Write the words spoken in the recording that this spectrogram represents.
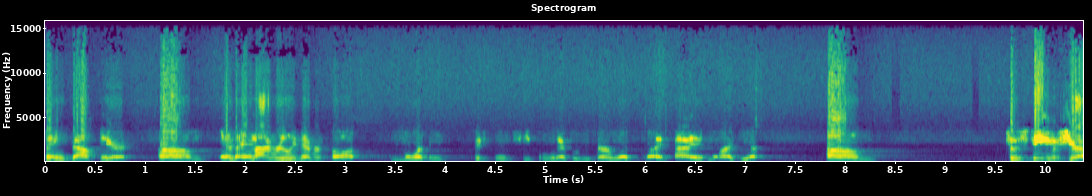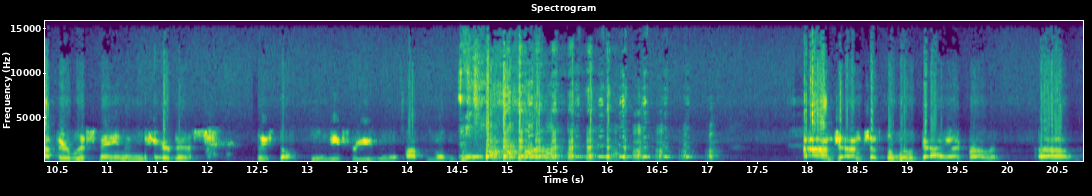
things out there. Um, and, and I really never thought more than 15 people would ever read our website. I had no idea. Um, so, Steve, if you're out there listening and you hear this, please don't sue me for using the Popomo design. Um, I'm, ju- I'm just a little guy, I promise. Um,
